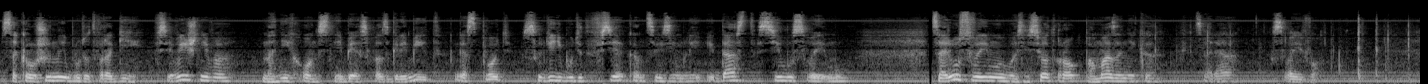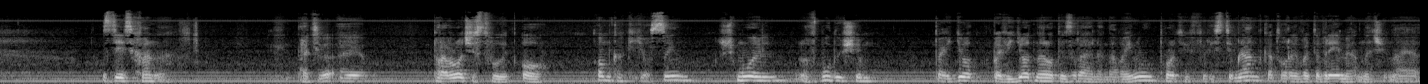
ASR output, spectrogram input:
Сокрушены будут враги Всевышнего, на них он с небес возгремит, Господь судить будет все концы земли и даст силу своему. Царю своему вознесет рог помазанника, царя своего. Здесь Хана против, э, пророчествует о том, как ее сын Шмуэль в будущем пойдет, поведет народ Израиля на войну против филистимлян, которые в это время, начиная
